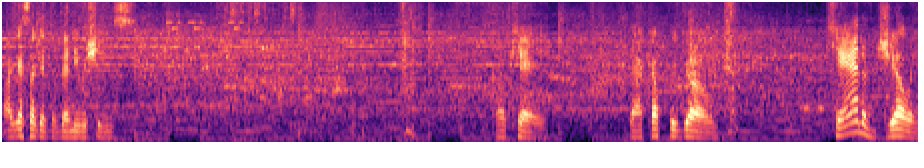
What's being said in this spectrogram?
I guess I'll get the vending machines. Okay. Back up we go. Can of jelly.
